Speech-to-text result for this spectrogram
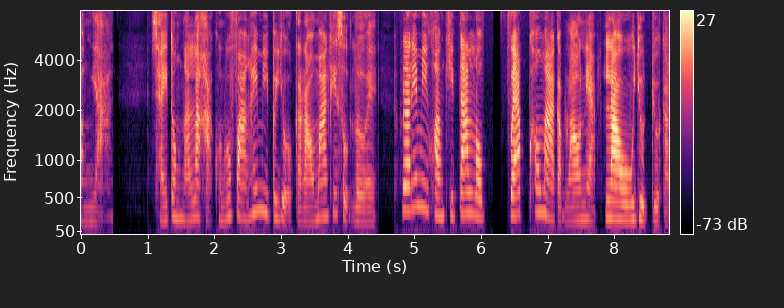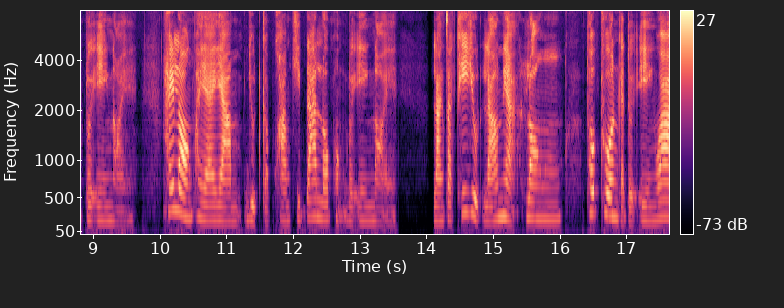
บางอย่าง ใช้ตรงนั้นล่ะค่ะ คุณผู้ฟังให้มีประโยชน์กับเรามากที่สุดเลย เวลาที่มีความคิดด้านลบแวบเข้ามากับเราเนี่ย เราหยุดอยู่กับตัวเองหน่อย ให้ลองพยายามหยุดกับความคิดด้านลบของตัวเองหน่อย หลังจากที่หยุดแล้วเนี่ยลองทบทวนกับตัวเองว่า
